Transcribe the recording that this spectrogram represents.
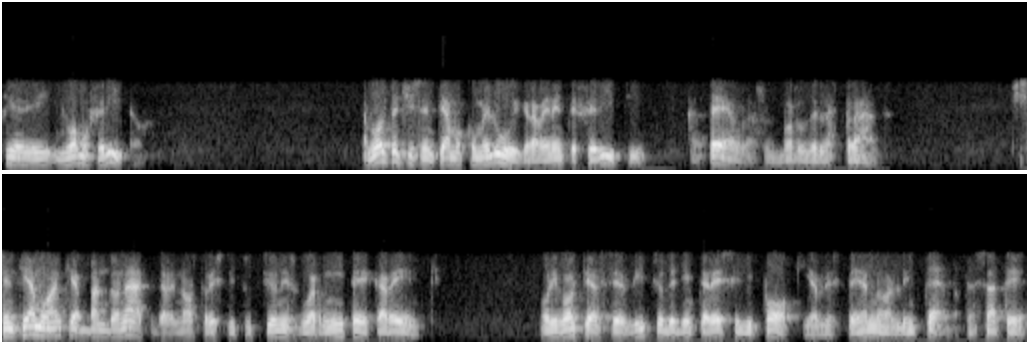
l'uomo ferito. A volte ci sentiamo come lui, gravemente feriti, a terra, sul bordo della strada. Ci sentiamo anche abbandonati dalle nostre istituzioni sguarnite e carenti, o rivolte al servizio degli interessi di pochi, all'esterno o all'interno. Pensate,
